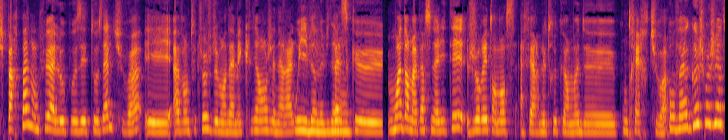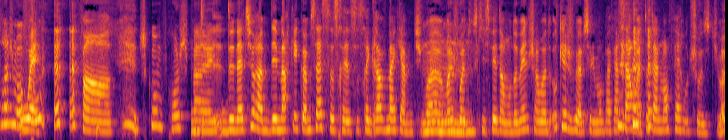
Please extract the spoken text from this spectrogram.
Je pars pas non plus à l'opposé total tu vois et avant toute chose je demande à mes clients en général Oui, bien évidemment. parce que moi dans ma personnalité j'aurais tendance à faire le truc en mode euh, contraire tu vois. On va à gauche, moi je vais à droite, je m'en Ouais. Enfin, fous. Je comprends, je pareil. de, de nature à me démarquer comme ça, ce serait, ce serait grave ma cam, tu vois. Moi, je vois tout ce qui se fait dans mon domaine, je suis en mode, ok, je veux absolument pas faire ça, on va totalement faire autre chose, tu vois.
